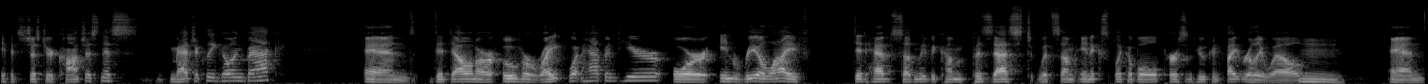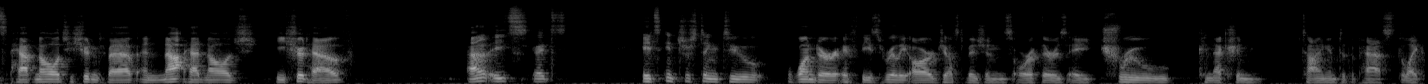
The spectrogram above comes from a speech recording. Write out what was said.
if it's just your consciousness magically going back? And did Dalinar overwrite what happened here? Or in real life, did Heb suddenly become possessed with some inexplicable person who can fight really well? Mm and have knowledge he shouldn't have and not had knowledge he should have it's it's it's interesting to wonder if these really are just visions or if there is a true connection tying him to the past like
